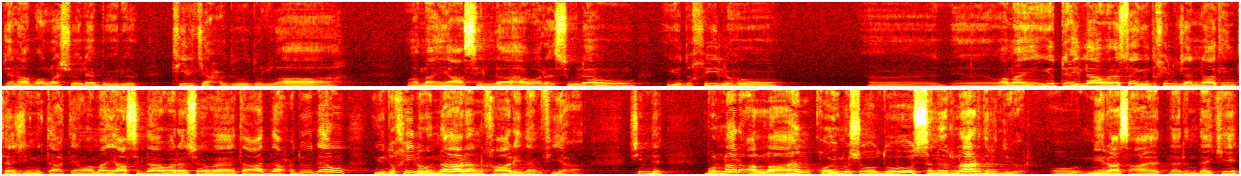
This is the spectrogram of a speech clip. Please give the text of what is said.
Cenab-ı Allah şöyle buyuruyor. Tilke hududullah ve men yasillaha ve resulehu yudkhilhu ومن يطع الله ورسوله يدخل جنات تجري من تحتها ومن يعص الله ورسوله ويتعدى حدوده يدخله نارا خالدا فيها. Şimdi bunlar Allah'ın koymuş olduğu sınırlardır diyor. O miras ayetlerindeki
